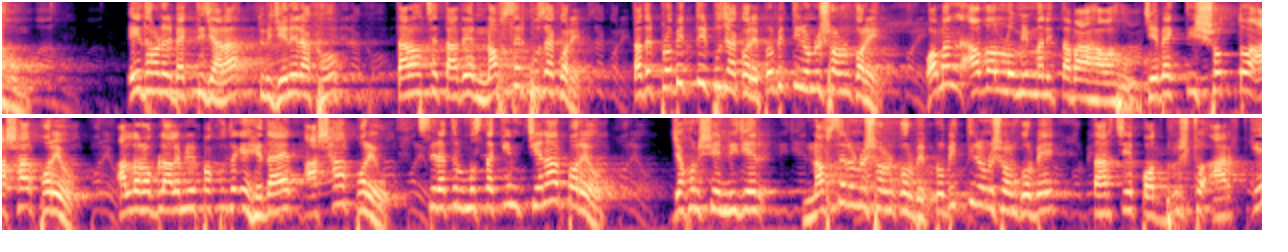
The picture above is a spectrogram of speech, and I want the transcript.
আহম এই ধরনের ব্যক্তি যারা, তুমি জেনে রাখো, তারা হচ্ছে তাদের নফসের পূজা করে, তাদের প্রবৃত্তির পূজা করে, প্রবৃত্তির অনুসরণ করে। অমান আদল্ল মিম্মানি যে ব্যক্তি সত্য আসার পরেও আল্লাহ রবুল্লা আলমীর পক্ষ থেকে হেদায়েত আসার পরেও, সিরাতুল মুস্তাকিম চেনার পরেও, যখন সে নিজের নফসের অনুসরণ করবে, প্রবৃত্তির অনুসরণ করবে, তার চেয়ে পদভ্রষ্ট আর কে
